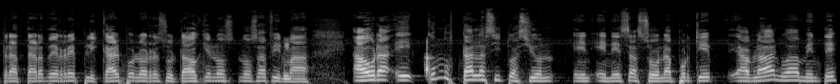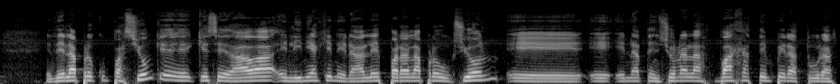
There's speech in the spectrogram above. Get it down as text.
tratar de replicar por los resultados que nos, nos afirmaba. Ahora, eh, ¿cómo está la situación en, en esa zona? Porque hablaba nuevamente de la preocupación que, que, se daba en líneas generales para la producción eh, eh, en atención a las bajas temperaturas.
